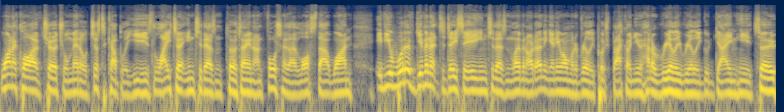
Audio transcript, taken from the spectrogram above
Won a Clive Churchill medal just a couple of years later in 2013. Unfortunately, they lost that one. If you would have given it to DCE in 2011, I don't think anyone would have really pushed back on you. Had a really, really good game here too,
